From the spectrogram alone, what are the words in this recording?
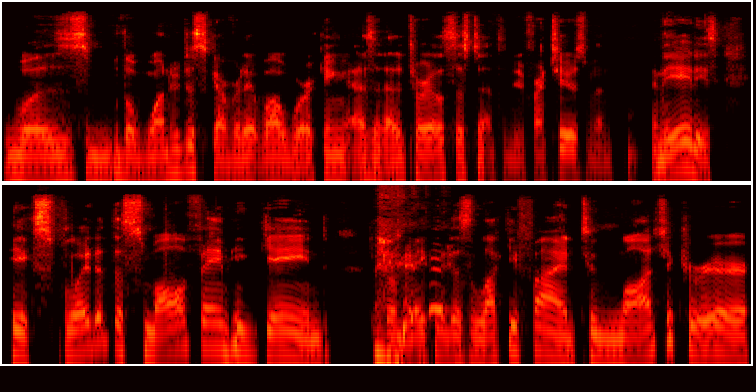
was the one who discovered it while working as an editorial assistant at the New Frontiersman in the 80s. He exploited the small fame he gained from making this lucky find to launch a career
